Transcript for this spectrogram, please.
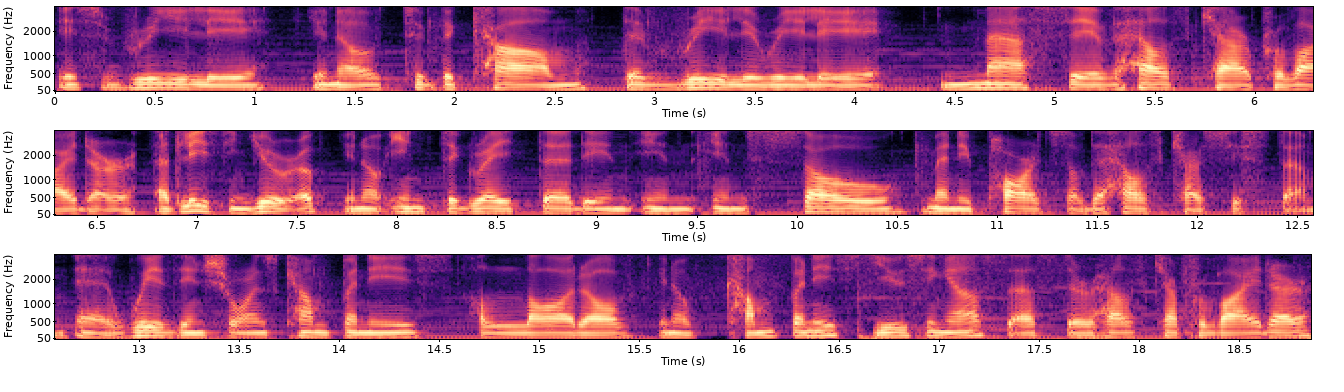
is really you know to become the really really massive healthcare provider, at least in Europe, you know, integrated in, in, in so many parts of the healthcare system uh, with insurance companies, a lot of, you know, companies using us as their healthcare provider,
